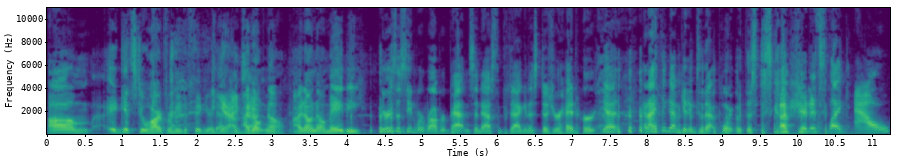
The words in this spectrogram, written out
Um, it gets too hard for me to figure that Yeah, out. I don't know. I don't know. Maybe. There is a scene where Robert Pattinson asks the protagonist, Does your head hurt yet? And I think I'm getting to that point with this discussion. It's like, ow.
